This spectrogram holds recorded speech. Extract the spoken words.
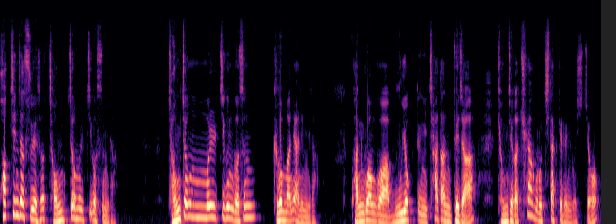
확진자 수에서 정점을 찍었습니다. 정점을 찍은 것은 그것만이 아닙니다. 관광과 무역 등이 차단되자 경제가 최악으로 치닫게 된 것이죠.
